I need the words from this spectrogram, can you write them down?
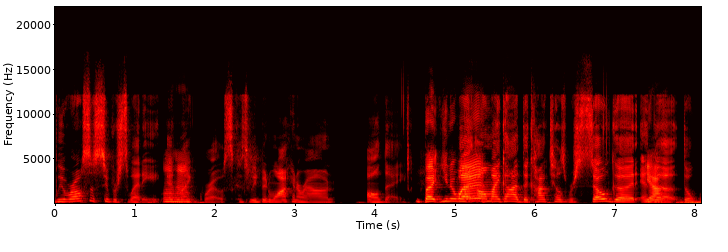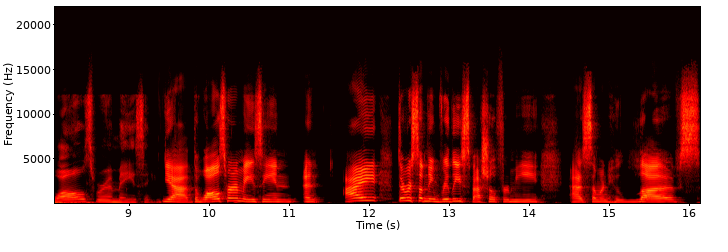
We were also super sweaty and Mhm. like gross because we'd been walking around all day. But you know But what? oh my god, the cocktails were so good and Yeah. the the walls were amazing. Yeah, the walls were amazing. And I, there was something really special for me as someone who loves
